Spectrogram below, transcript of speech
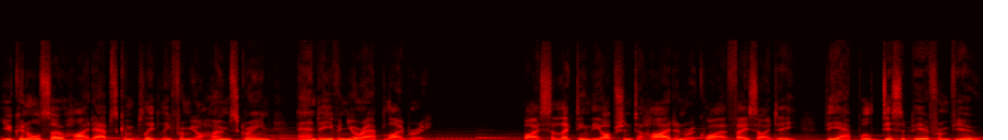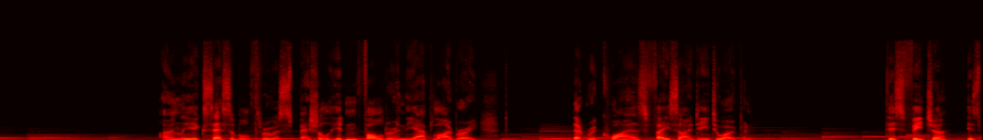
You can also hide apps completely from your home screen and even your app library. By selecting the option to hide and require Face ID, the app will disappear from view, only accessible through a special hidden folder in the app library that requires Face ID to open. This feature is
